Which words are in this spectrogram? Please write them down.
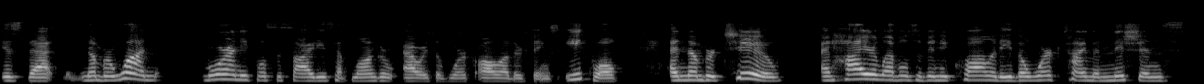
is that number one, more unequal societies have longer hours of work, all other things equal. And number two, at higher levels of inequality, the work time emissions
